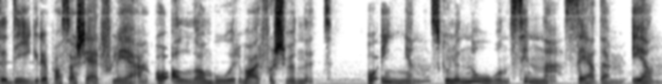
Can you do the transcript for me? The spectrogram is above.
Det digre passasjerflyet og alle om bord var forsvunnet, og ingen skulle noensinne se dem igjen.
